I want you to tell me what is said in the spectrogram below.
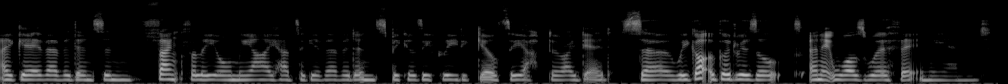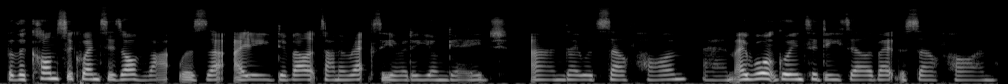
I gave evidence, and thankfully, only I had to give evidence because he pleaded guilty after I did. So we got a good result, and it was worth it in the end. But the consequences of that was that I developed anorexia at a young age. And I would self harm. Um, I won't go into detail about the self harm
